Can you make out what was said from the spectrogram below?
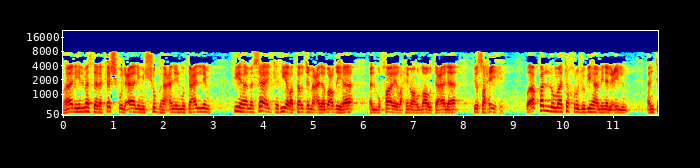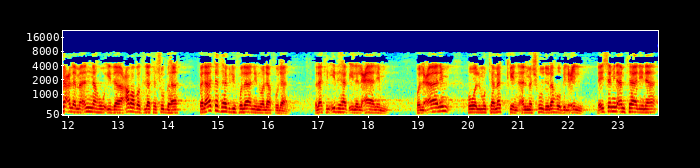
وهذه المسألة كشف العالم الشبهة عن المتعلم فيها مسائل كثيرة ترجم على بعضها البخاري رحمه الله تعالى في صحيحه. وأقل ما تخرج بها من العلم أن تعلم أنه إذا عرضت لك شبهة فلا تذهب لفلان ولا فلان ولكن اذهب إلى العالم والعالم هو المتمكن المشهود له بالعلم ليس من أمثالنا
